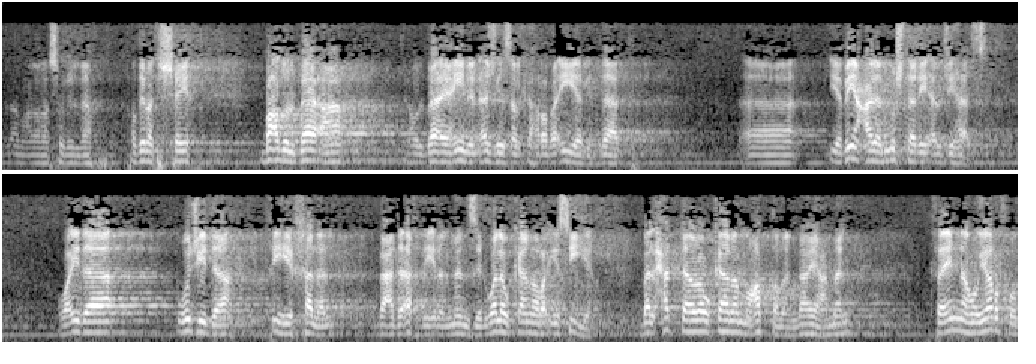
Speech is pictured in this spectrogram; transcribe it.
السلام على رسول الله. فضيلة الشيخ بعض البائع أو البائعين الأجهزة الكهربائية بالذات آه، يبيع على المشتري الجهاز. وإذا وجد فيه خلل بعد أخذه إلى المنزل ولو كان رئيسيا بل حتى لو كان معطلا لا يعمل فإنه يرفض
